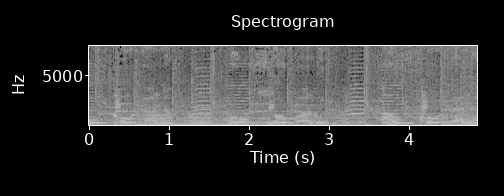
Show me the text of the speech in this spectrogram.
ayikholana. Buso wami, awukholana.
